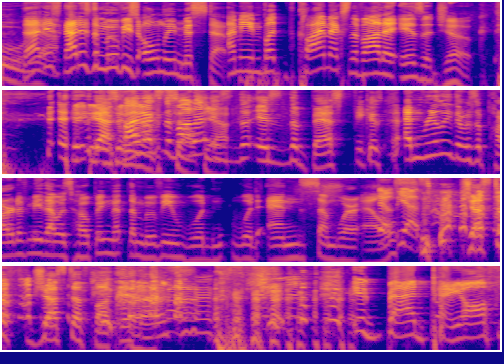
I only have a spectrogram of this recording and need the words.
Oh, That yeah. is that is the movie's only misstep. I mean, but Climax Nevada is a joke. It yeah, is in and Climax itself, Nevada yeah. is the is the best because and really there was a part of me that was hoping that the movie would would end somewhere else. yes. Just to just to fuck with us. in bad payoff,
